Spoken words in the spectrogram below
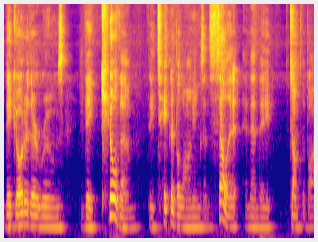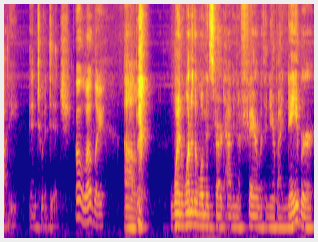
they go to their rooms, they kill them, they take their belongings and sell it, and then they dump the body into a ditch. Oh, lovely. Um, when one of the women started having an affair with a nearby neighbor,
